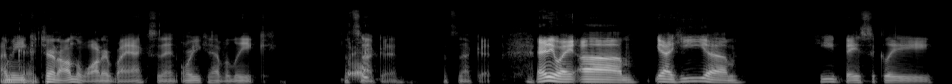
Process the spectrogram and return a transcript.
I mean, you could turn on the water by accident, or you could have a leak. That's not good. That's not good. Anyway, um, yeah, he um, he basically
